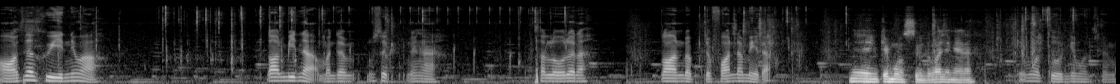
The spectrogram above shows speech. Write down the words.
อ๋อเสื้อควีนนี่หว่าตอนบินอะ มันจะรู้สึกยังไงสโลด้วยนะ ตอนแบบจะฟอนต์ดาเมจอะนี่เองเกมโหมดศูนย์หรือว่ายังไงนะเกมหมดศูนย์เกมหมดศูนย์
